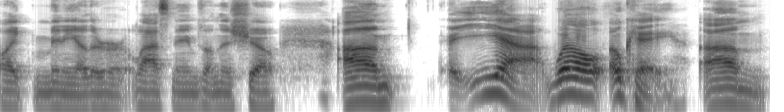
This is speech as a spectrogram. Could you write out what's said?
like many other last names on this show. Um, yeah, well, okay. Um,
